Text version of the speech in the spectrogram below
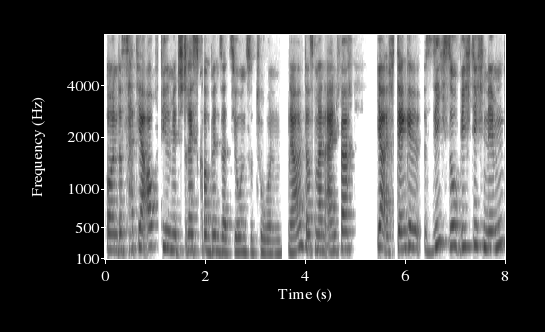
Und das hat ja auch viel mit Stresskompensation zu tun, ja, dass man einfach ja, ich denke, sich so wichtig nimmt,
